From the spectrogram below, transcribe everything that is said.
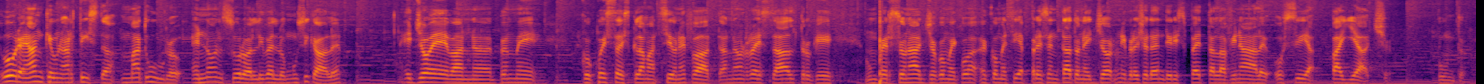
ora è anche un artista maturo e non solo a livello musicale. E Joe Evan per me con questa esclamazione fatta non resta altro che un personaggio come, qua- come si è presentato nei giorni precedenti rispetto alla finale, ossia pagliaccio. Punto.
